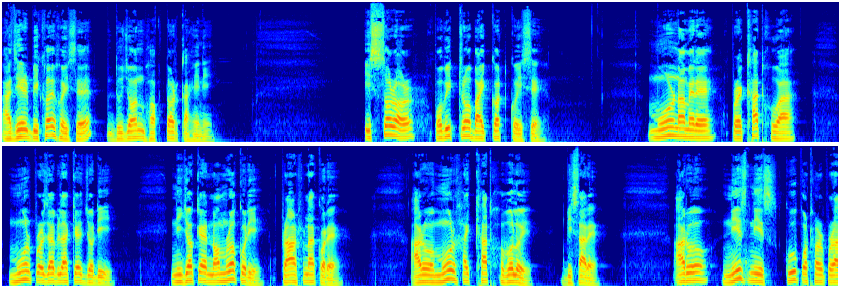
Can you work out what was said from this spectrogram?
আজিৰ বিষয় হৈছে দুজন ভক্তৰ কাহিনী। ঈশ্বৰৰ পবিত্ৰ বাক্যত কৈছে মোৰ নামেৰে প্ৰখ্যাত হোৱা মোৰ প্ৰজাবিলাকে যদি নিজকে নম্ৰ কৰি প্ৰাৰ্থনা কৰে আৰু মোৰ সাক্ষাৎ হ'বলৈ বিচাৰে আৰু নিজ নিজ কুপথৰ পৰা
